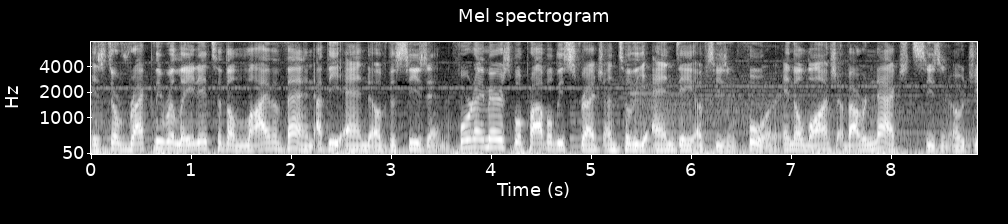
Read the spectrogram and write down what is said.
is directly related to the live event at the end of the season. Fortnitemares will probably stretch until the end date of season 4 and the launch of our next season OG.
